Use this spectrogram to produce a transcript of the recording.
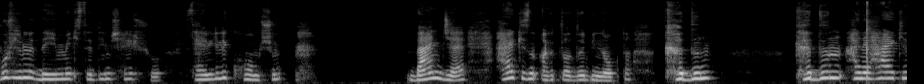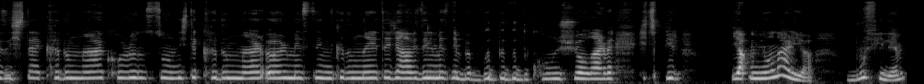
Bu filmde değinmek istediğim şey şu. Sevgili komşum bence herkesin atladığı bir nokta. Kadın kadın hani herkes işte kadınlar korunsun, işte kadınlar ölmesin, kadınlara tecavüz edilmesin böyle bıdı bıdı konuşuyorlar ve hiçbir yapmıyorlar ya. Bu film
